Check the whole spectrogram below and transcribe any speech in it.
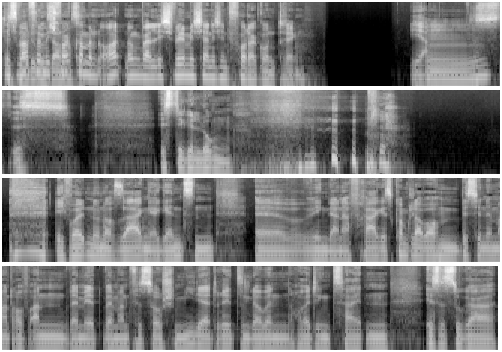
Das war für mich vollkommen in Ordnung, weil ich will mich ja nicht in den Vordergrund drängen. Ja, mhm. das ist, ist dir gelungen. ja. Ich wollte nur noch sagen, ergänzen, äh, wegen deiner Frage. Es kommt, glaube ich, auch ein bisschen immer drauf an, wenn, wir, wenn man für Social Media dreht, sind, glaube ich, in heutigen Zeiten ist es sogar,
